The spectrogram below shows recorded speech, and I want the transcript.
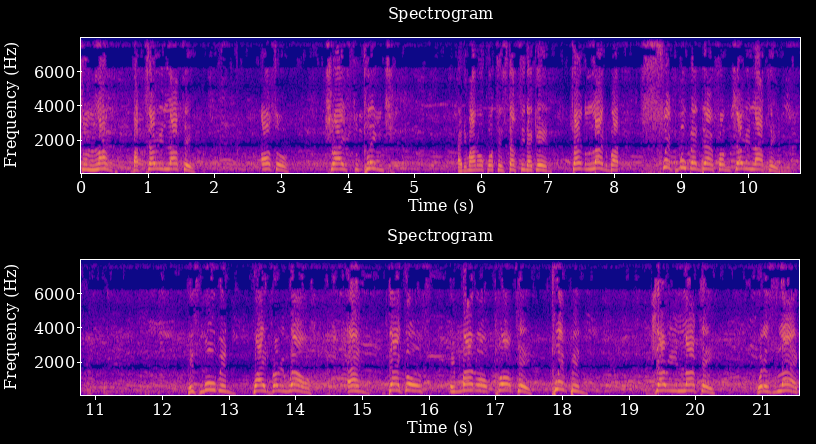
to land. But Jerry Lartey also tries to clinch. And Emmanuel Quartey steps in again, trying to land, but swift movement there from Jerry Lartey. He's moving quite very well. And there goes Emmanuel Quartey clipping Jerry Lartey with his leg.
